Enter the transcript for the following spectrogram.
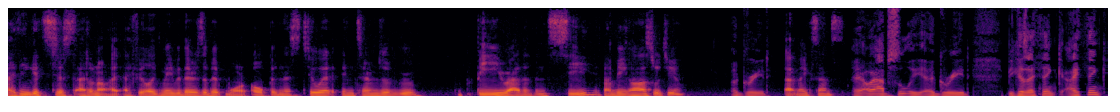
I think it's just I don't know. I, I, feel like maybe there's a bit more openness to it in terms of Group B rather than C. If I'm being honest with you. Agreed. That makes sense. Oh, absolutely agreed. Because I think I think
